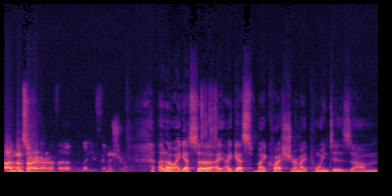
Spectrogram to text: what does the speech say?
I'm, I'm sorry. I don't know if I let- you finish or not. Oh no, I guess uh, I, I guess my question or my point is, um,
